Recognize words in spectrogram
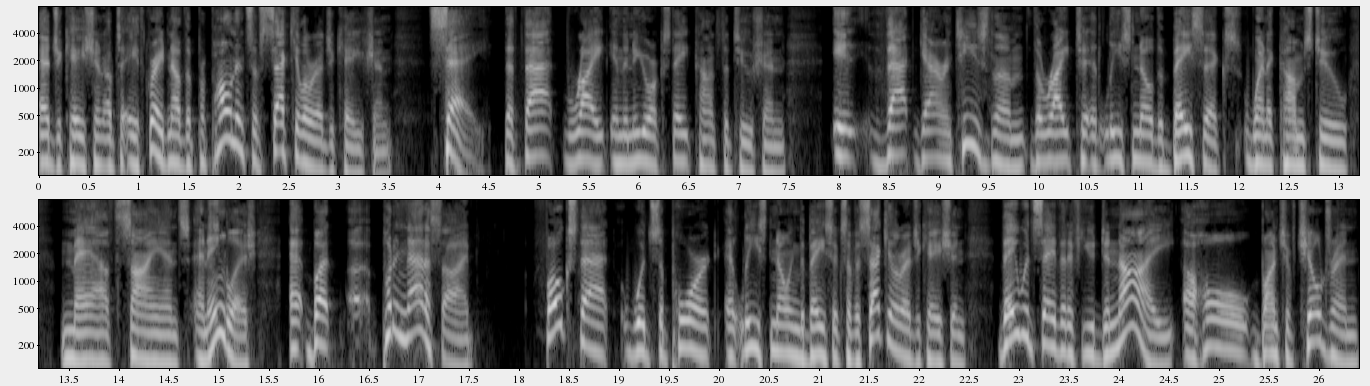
education up to eighth grade. Now, the proponents of secular education say that that right in the New York State Constitution it, that guarantees them the right to at least know the basics when it comes to math, science, and English. Uh, but uh, putting that aside, folks that would support at least knowing the basics of a secular education, they would say that if you deny a whole bunch of children,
